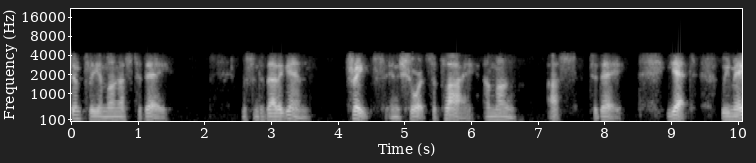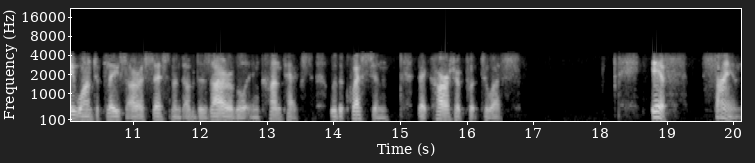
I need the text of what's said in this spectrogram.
simply among us today. Listen to that again. Traits in short supply among us today. Yet, we may want to place our assessment of desirable in context with a question that Carter put to us. If science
